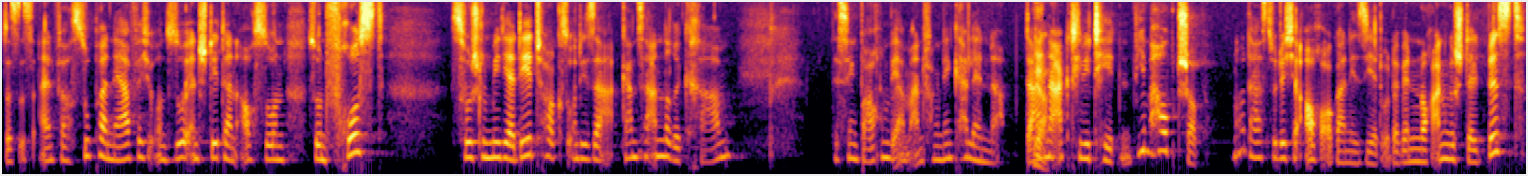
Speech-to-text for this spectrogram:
Das ist einfach super nervig und so entsteht dann auch so ein, so ein Frust, Social Media Detox und dieser ganze andere Kram. Deswegen brauchen wir am Anfang den Kalender. Deine ja. Aktivitäten, wie im Hauptjob. Ne, da hast du dich ja auch organisiert. Oder wenn du noch angestellt bist,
